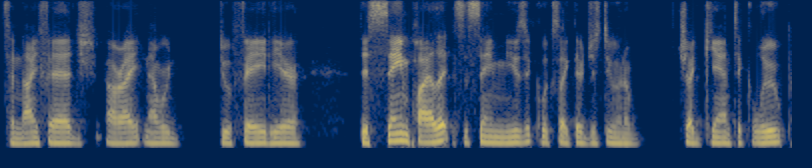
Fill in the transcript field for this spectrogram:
It's a knife edge. All right, now we do a fade here. This same pilot, it's the same music. Looks like they're just doing a gigantic loop.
